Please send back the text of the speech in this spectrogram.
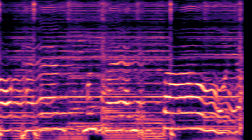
ตอบแทนมันแสนเศร้าใจ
